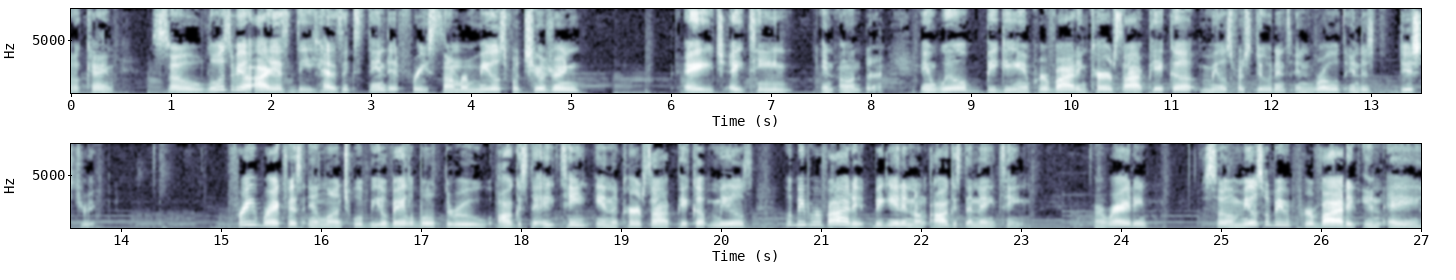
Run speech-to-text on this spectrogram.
Okay. So Lewisville ISD has extended free summer meals for children age 18 and under and will begin providing curbside pickup meals for students enrolled in the district. Free breakfast and lunch will be available through August the 18th, and the curbside pickup meals will be provided beginning on August the 19th. Alrighty. So meals will be provided in a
